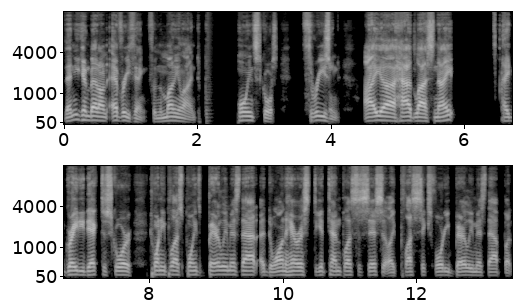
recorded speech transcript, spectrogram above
Then you can bet on everything from the money line to point scores, threes. I uh, had last night. I had Grady Dick to score 20 plus points, barely missed that. A Dajuan Harris to get 10 plus assists at like plus 640, barely missed that, but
